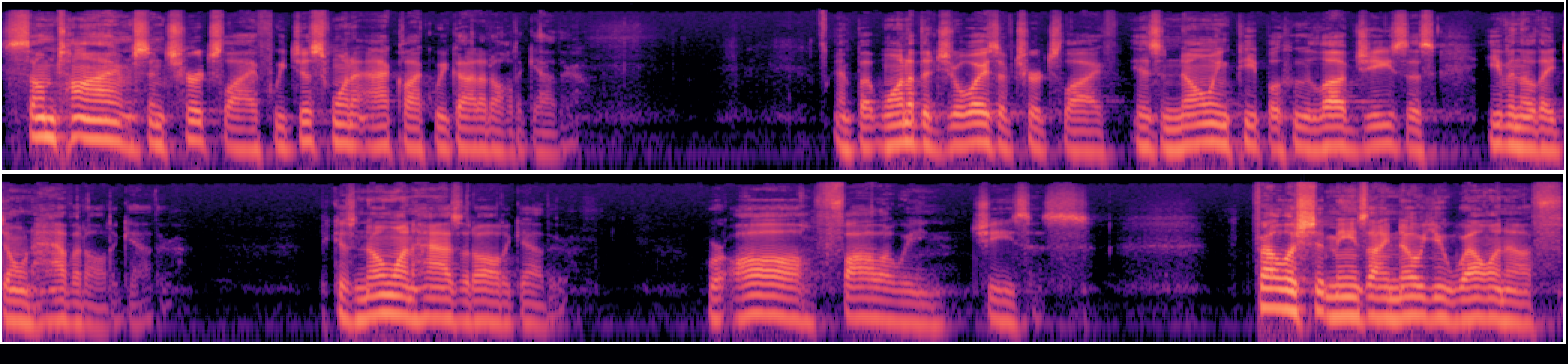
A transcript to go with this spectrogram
Sometimes in church life, we just want to act like we got it all together. And, but one of the joys of church life is knowing people who love Jesus even though they don't have it all together. Because no one has it all together. We're all following Jesus. Fellowship means I know you well enough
